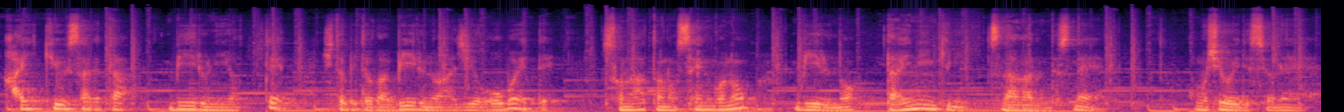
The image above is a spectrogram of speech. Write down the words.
配給されたビールによって人々がビールの味を覚えてその後の戦後のビールの大人気につながるんですね。面白いですよね。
